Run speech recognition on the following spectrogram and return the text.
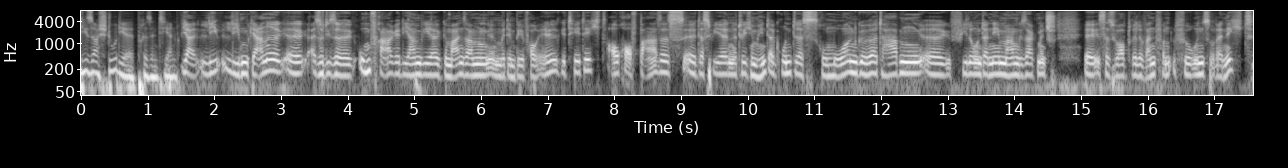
dieser Studie präsentieren? Ja, lieb, lieben gerne. Äh, also diese Umfrage, die haben wir gemeinsam mit dem BVL getätigt, auch auf Basis, äh, dass wir natürlich im Hintergrund das Rumoren gehört haben. Äh, viele Unternehmen haben gesagt, Mensch, ist das überhaupt relevant von, für uns oder nicht?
